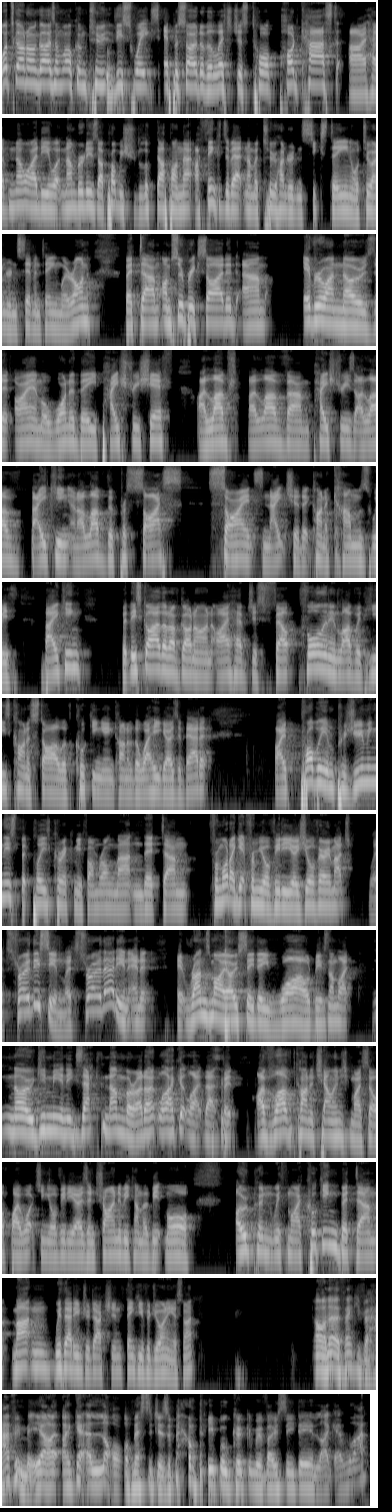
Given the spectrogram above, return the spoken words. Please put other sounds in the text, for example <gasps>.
What's going on, guys, and welcome to this week's episode of the Let's Just Talk podcast. I have no idea what number it is. I probably should have looked up on that. I think it's about number 216 or 217 we're on, but um, I'm super excited. Um, everyone knows that I am a wannabe pastry chef. I love I love um, pastries. I love baking, and I love the precise science nature that kind of comes with baking. But this guy that I've got on, I have just felt fallen in love with his kind of style of cooking and kind of the way he goes about it. I probably am presuming this, but please correct me if I'm wrong, Martin. That um, from what I get from your videos, you're very much let's throw this in, let's throw that in, and it it runs my OCD wild because I'm like, no, give me an exact number. I don't like it like that. But <laughs> I've loved kind of challenging myself by watching your videos and trying to become a bit more open with my cooking. But um, Martin, with that introduction, thank you for joining us, mate. Oh no, thank you for having me. Yeah, I, I, get a lot of messages <laughs> about people cooking with OCD and like, what?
